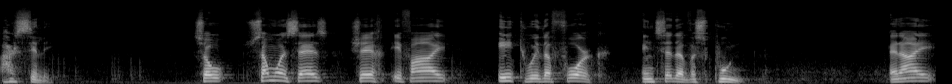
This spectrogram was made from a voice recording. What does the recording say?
are silly. So someone says, Sheikh, if I eat with a fork instead of a spoon, and I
